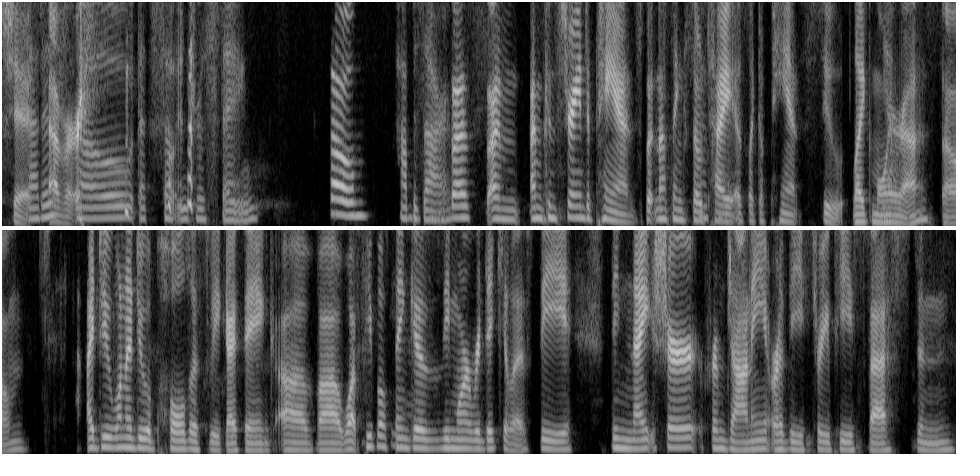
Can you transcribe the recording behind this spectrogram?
shit That is ever. so that's so interesting. so How bizarre. that's I'm I'm constrained to pants, but nothing so Okay. tight as like a pantsuit like Moira. So I do want to do a poll this week, I think, of uh, what people think Yeah. is the more ridiculous. The the nightshirt from Johnny or the three-piece vest and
